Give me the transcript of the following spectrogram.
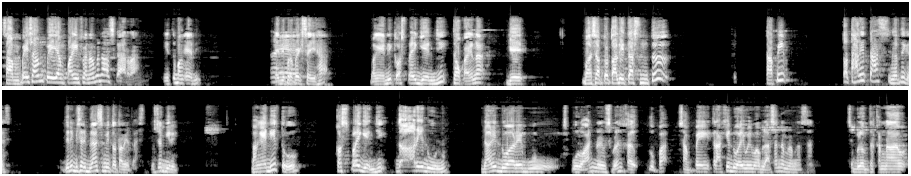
sampai-sampai yang paling fenomenal sekarang itu Bang Edi. Edi Eh, Perfect Seiha. Bang Edi cosplay Genji. Tau kayaknya G bahasa totalitas itu tapi totalitas ngerti gak sih? jadi bisa dibilang semi totalitas maksudnya gini. Bang Edi tuh cosplay Genji dari dulu dari 2010-an 2011 kalau lupa sampai terakhir 2015-an 16-an sebelum terkenal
